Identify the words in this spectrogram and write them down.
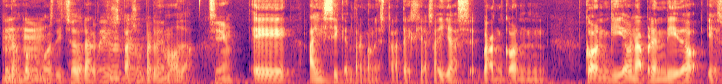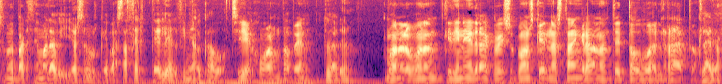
que tampoco hemos dicho Drag Race, está súper de moda. Sí. Eh, ahí sí que entran con estrategias, ahí ya se van con, con guion aprendido y eso me parece maravilloso porque vas a hacer tele al fin y al cabo. Sí, a jugar un papel. Claro. Bueno, lo bueno que tiene Drag Race supongo es que no están grabándote todo el rato. Claro.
